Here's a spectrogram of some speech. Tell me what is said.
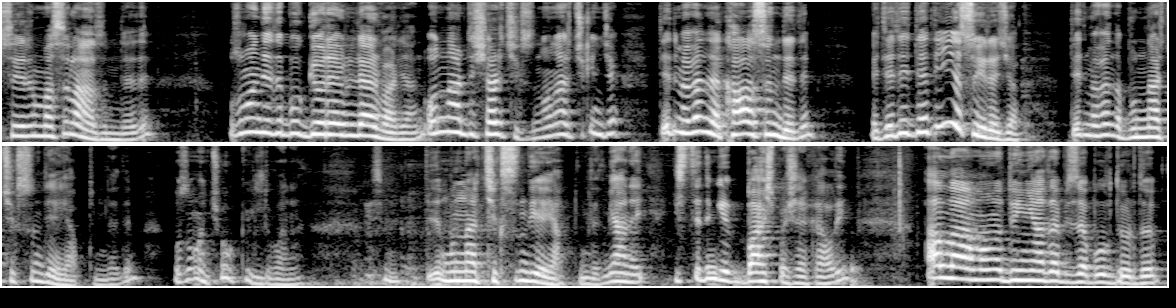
sıyrılması lazım dedim. O zaman dedi bu görevliler var yani. Onlar dışarı çıksın. Onlar çıkınca dedim efendim de kalsın dedim. E dedi dedin ya sıyıracak. Dedim efendim de bunlar çıksın diye yaptım dedim. O zaman çok güldü bana. Şimdi dedim bunlar çıksın diye yaptım dedim. Yani istedim ki baş başa kalayım. Allah'ım onu dünyada bize buldurdu.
